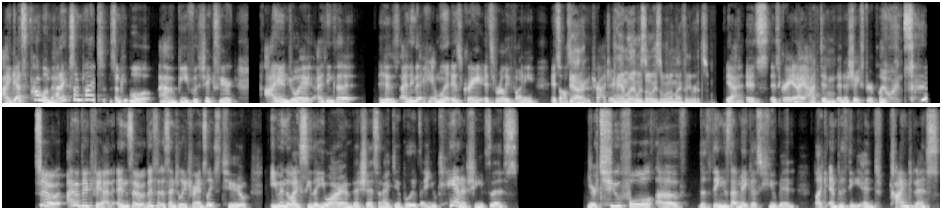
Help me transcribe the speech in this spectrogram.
I guess, problematic sometimes. Some people have beef with Shakespeare. I enjoy. I think that his. I think that Hamlet is great. It's really funny. It's also Yeah, very tragic. Hamlet was always one of my favorites. yeah, it's it's great, and I acted Mhm. in a Shakespeare play once. so I'm a big fan, and so this essentially translates to: even though I see that you are ambitious, and I do believe that you can achieve this, you're too full of the things that make us human, like empathy and kindness,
